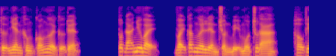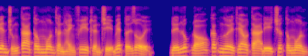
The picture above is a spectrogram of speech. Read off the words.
tự nhiên không có người cự tuyệt. Tốt đã như vậy vậy các ngươi liền chuẩn bị một chút ta. Hậu thiên chúng ta tông môn thần hành phi thuyền chỉ biết tới rồi, đến lúc đó các ngươi theo ta đi trước tông môn.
